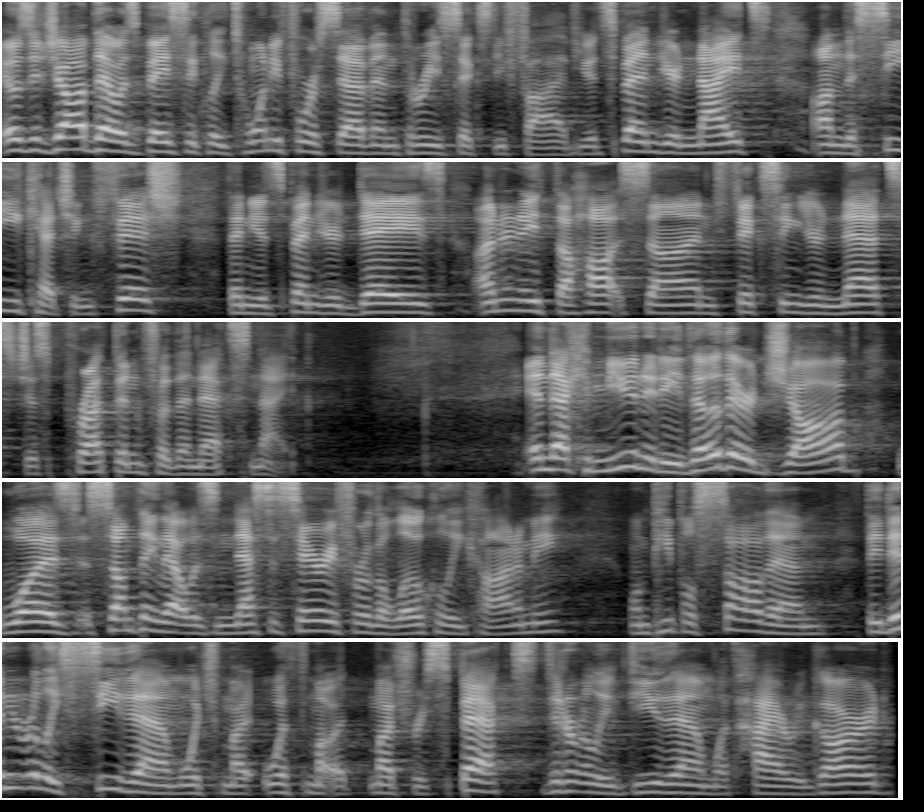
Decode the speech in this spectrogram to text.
It was a job that was basically 24 7, 365. You'd spend your nights on the sea catching fish, then you'd spend your days underneath the hot sun fixing your nets, just prepping for the next night. In that community, though their job was something that was necessary for the local economy, when people saw them, they didn't really see them with much respect, didn't really view them with high regard.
